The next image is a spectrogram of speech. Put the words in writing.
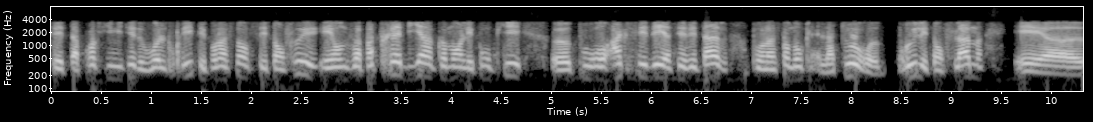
C'est à proximité de Wall Street et pour l'instant c'est en feu et on ne voit pas très bien comment les pompiers euh, pourront accéder à ces étages. Pour l'instant donc la tour brûle, est en flammes et euh,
